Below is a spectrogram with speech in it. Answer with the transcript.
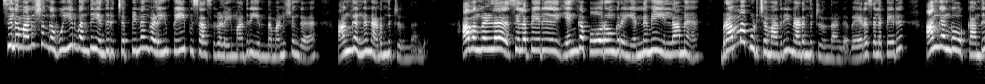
சில மனுஷங்க உயிர் வந்து எந்திரிச்ச பிணங்களையும் பேய் பிசாசுகளையும் மாதிரி இருந்த மனுஷங்க அங்கங்க நடந்துட்டு இருந்தாங்க. அவங்கள சில பேர் எங்க போறோங்கிற எண்ணமே இல்லாம பிரம்ம பிடிச்ச மாதிரி நடந்துட்டு இருந்தாங்க. வேற சில பேர் அங்கங்க உட்காந்து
